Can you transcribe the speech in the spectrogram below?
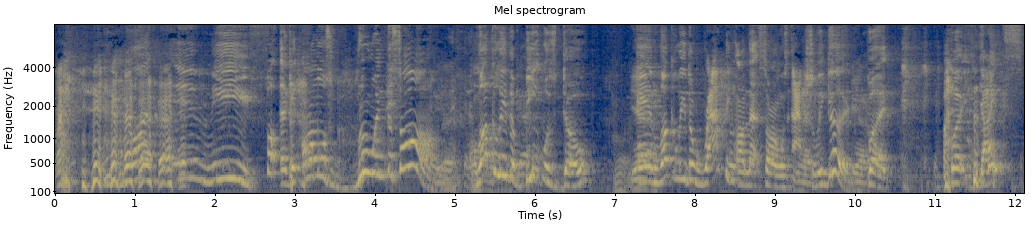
what in the fuck? Like it almost ruined the song. Luckily the beat was dope, Yeah. and luckily the rapping on that song was actually good. Yeah. But but yikes.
